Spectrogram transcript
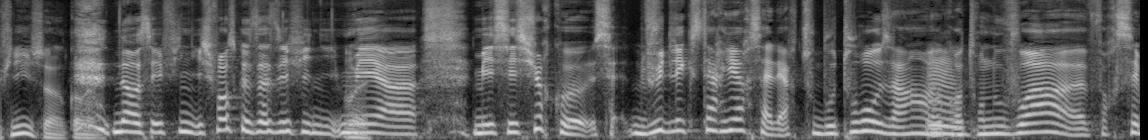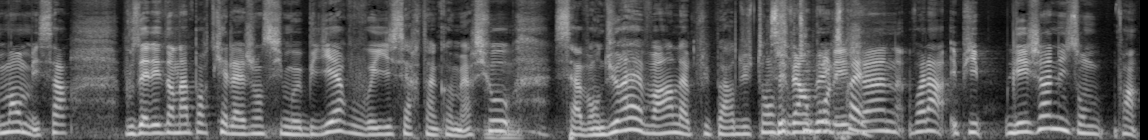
fini ça quand même. Non, c'est fini. Je pense que ça c'est fini. Ouais. Mais euh, mais c'est sûr que ça- vu de l'extérieur, ça a l'air tout beau tout rose hein, euh, Mm. quand on nous voit euh, forcément. Mais ça, vous allez dans n'importe quelle agence immobilière, vous voyez certains commerciaux, Mhm. ça vend du rêve. Hein, la plupart du temps. C'est surtout un peu pour les exprès. jeunes. Voilà. Et puis les jeunes, ils ont, enfin,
